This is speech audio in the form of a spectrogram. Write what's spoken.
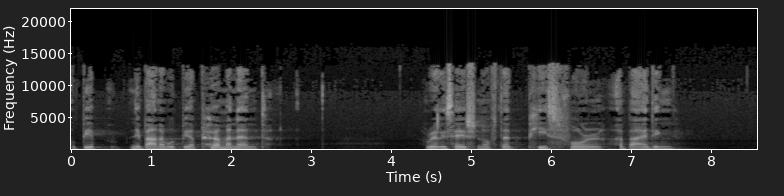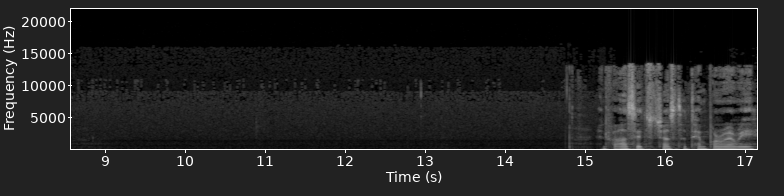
would be a, nibbana would be a permanent realization of that peaceful abiding and for us it's just a temporary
